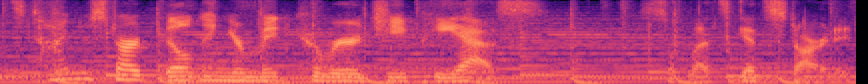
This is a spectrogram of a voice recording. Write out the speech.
It's time to start building your mid career GPS. So let's get started.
